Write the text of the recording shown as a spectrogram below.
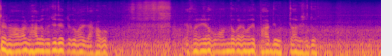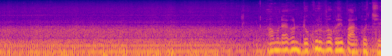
চলো, আবার ভালো কিছু দেখলে তোমাদের দেখাবো। এখন এরকম অন্ধকারের মধ্যে পা দিয়ে উঠতে হবে শুধু। আমরা এখন ডুকুর পুকুরি পার করছি।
